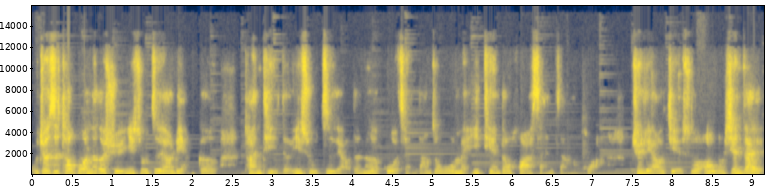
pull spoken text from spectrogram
我就是透过那个学艺术治疗两个团体的艺术治疗的那个过程当中，我每一天都画三张画，去了解说，哦，我现在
